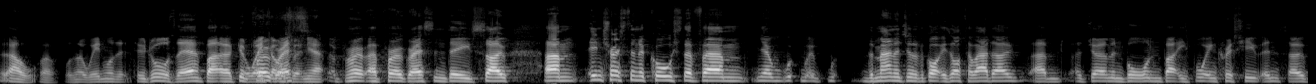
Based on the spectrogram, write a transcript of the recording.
Oh, well, wasn't a win, was it? Two draws there, but a good progress. Win, yeah. a, pro- a progress indeed. So um, interesting, of course. They've um, you know. W- w- the manager they've got is Otto Addo, um, a German born, but he's brought in Chris Hughton. So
